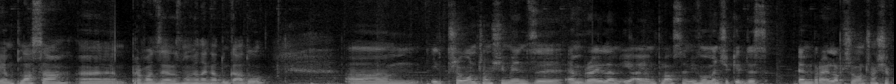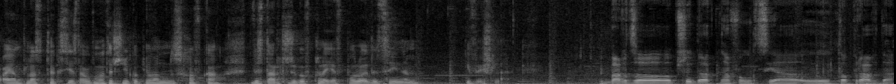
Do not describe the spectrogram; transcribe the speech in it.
IM Plusa, e, prowadzę rozmowę na gadu-gadu um, i przełączam się między Embrailem i IM Plusem i w momencie, kiedy z Embraila przełączam się w IM Plus, tekst jest automatycznie kopiowany do schowka, wystarczy, że go wkleję w polu edycyjnym i wyślę. Bardzo przydatna funkcja, y, to prawda.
